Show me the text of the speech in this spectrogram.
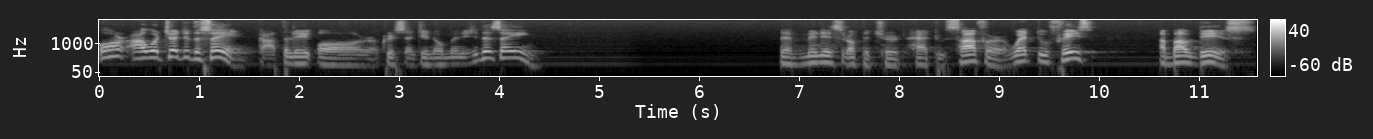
Or our church is the same, Catholic or Christian denomination the same. The minister of the church had to suffer, had to face about this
